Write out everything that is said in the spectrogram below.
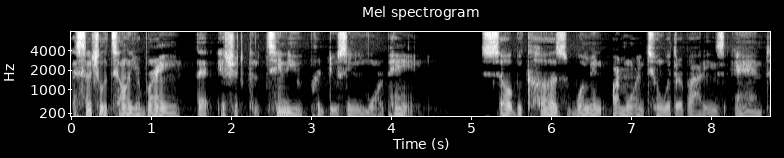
essentially telling your brain that it should continue producing more pain. So, because women are more in tune with their bodies and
